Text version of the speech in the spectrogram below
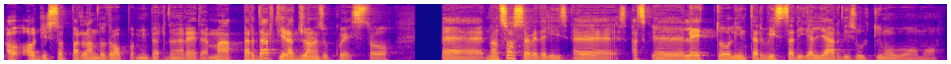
O- oggi sto parlando troppo, mi perdonerete, ma per darti ragione su questo, eh, non so se avete li- eh, eh, letto l'intervista di Gagliardi su Ultimo Uomo.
